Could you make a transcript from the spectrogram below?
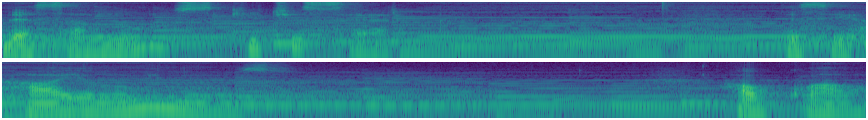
dessa luz que te cerca, desse raio luminoso ao qual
